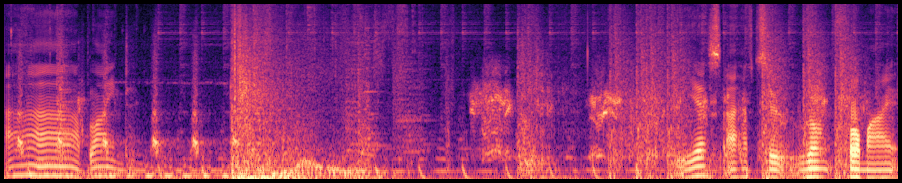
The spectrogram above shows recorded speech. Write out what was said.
Ah, blind. Yes, I have to run for my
